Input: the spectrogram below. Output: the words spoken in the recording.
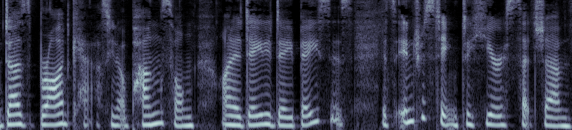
does broadcast, you know, 방송 on a day-to-day basis, it's interesting to hear such um,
